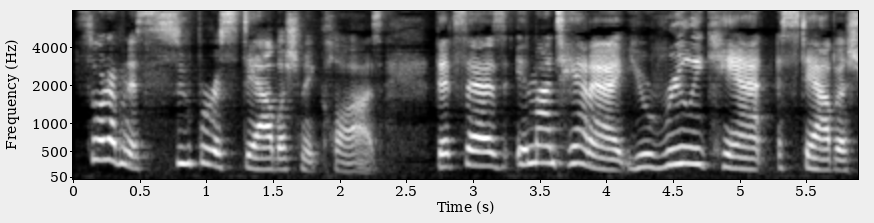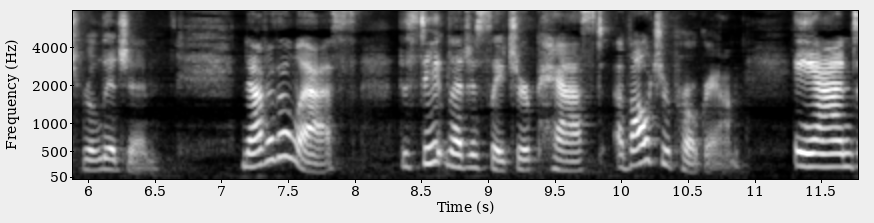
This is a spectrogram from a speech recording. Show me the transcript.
sort of a super establishment clause that says in Montana, you really can't establish religion. Nevertheless, the state legislature passed a voucher program. And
